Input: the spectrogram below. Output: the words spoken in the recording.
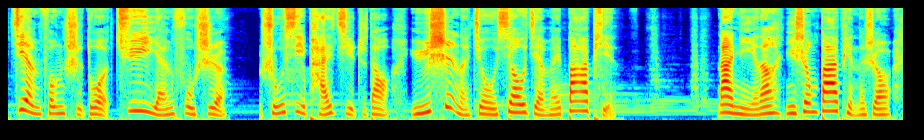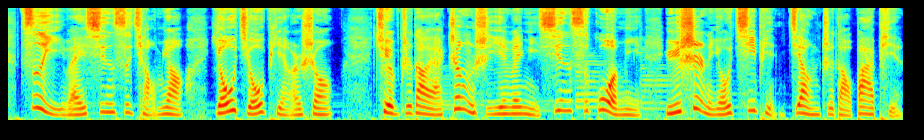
见风使舵，趋炎附势，熟悉排挤之道，于是呢就削减为八品。那你呢？你升八品的时候，自以为心思巧妙，由九品而升，却不知道呀，正是因为你心思过密，于是呢由七品降至到八品。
